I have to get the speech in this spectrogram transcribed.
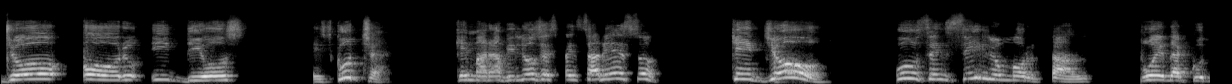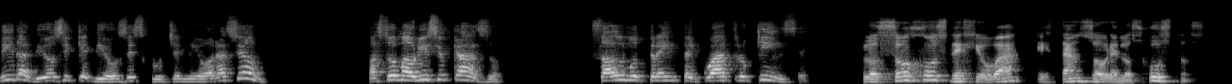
Yo oro y Dios escucha. Qué maravilloso es pensar eso. Que yo, un sencillo mortal, pueda acudir a Dios y que Dios escuche mi oración. Pastor Mauricio Caso, Salmo 34, 15. Los ojos de Jehová están sobre los justos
